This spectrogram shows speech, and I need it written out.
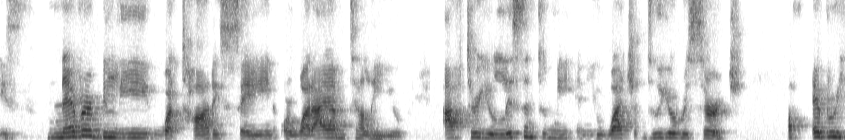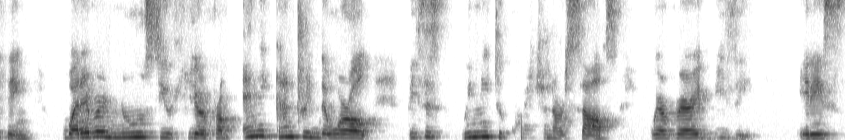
is never believe what todd is saying or what i am telling you. After you listen to me and you watch do your research of everything whatever news you hear from any country in the world this is we need to question ourselves. We're very busy. It is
